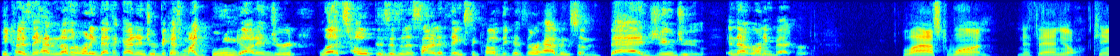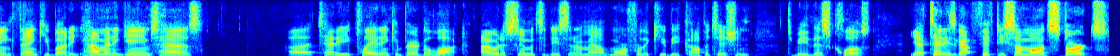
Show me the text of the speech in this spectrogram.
because they had another running back that got injured because Mike Boone got injured. Let's hope this isn't a sign of things to come because they're having some bad juju in that running back room. Last one, Nathaniel King. Thank you, buddy. How many games has uh, Teddy played in compared to Lock? I would assume it's a decent amount, more for the QB competition to be this close. Yeah, Teddy's got 50 some odd starts.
